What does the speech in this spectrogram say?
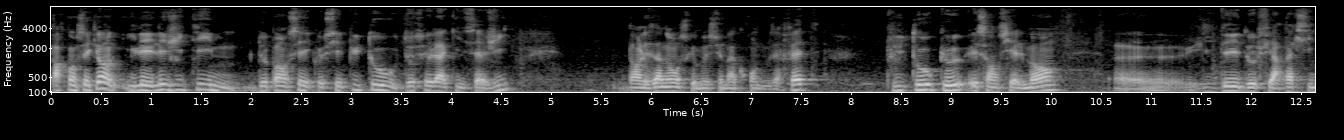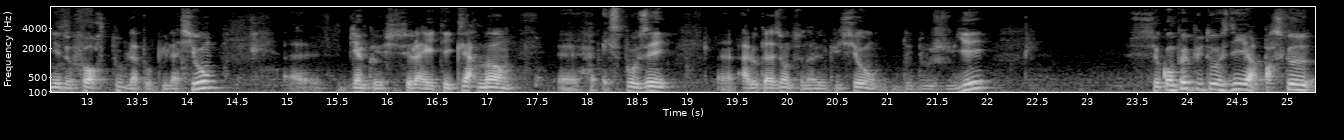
Par conséquent, il est légitime de penser que c'est plutôt de cela qu'il s'agit dans les annonces que M. Macron nous a faites, plutôt que essentiellement euh, l'idée de faire vacciner de force toute la population, euh, bien que cela ait été clairement euh, exposé à l'occasion de son allocution de 12 juillet. Ce qu'on peut plutôt se dire, parce que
